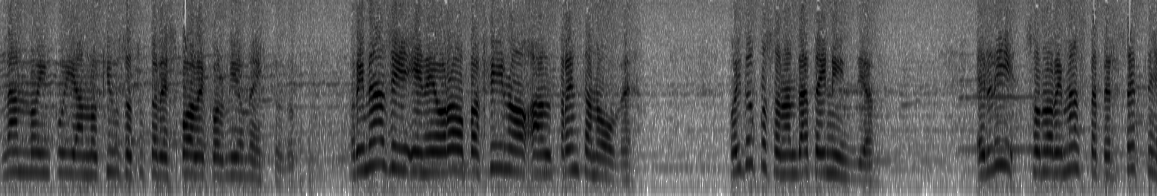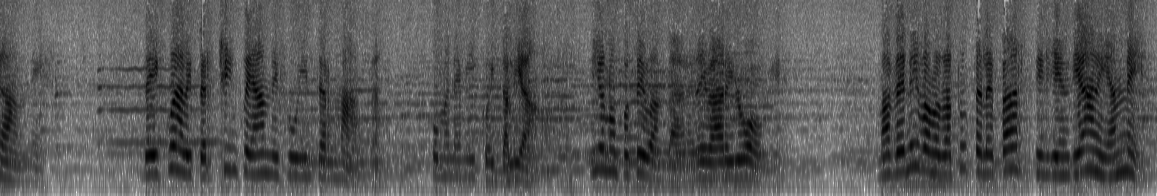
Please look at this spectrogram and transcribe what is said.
l'anno in cui hanno chiuso tutte le scuole col mio metodo. Rimasi in Europa fino al 39, poi dopo sono andata in India e lì sono rimasta per sette anni, dei quali per cinque anni fui internata come nemico italiano. Io non potevo andare nei vari luoghi, ma venivano da tutte le parti gli indiani a me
